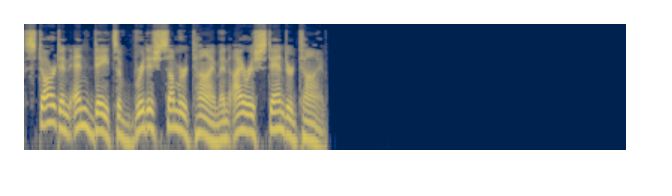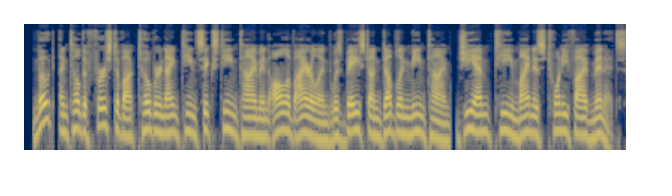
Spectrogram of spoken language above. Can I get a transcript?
Start and end dates of British Summer Time and Irish Standard Time Note, until 1 October 1916 time in all of Ireland was based on Dublin Mean Time, GMT-25 minutes.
